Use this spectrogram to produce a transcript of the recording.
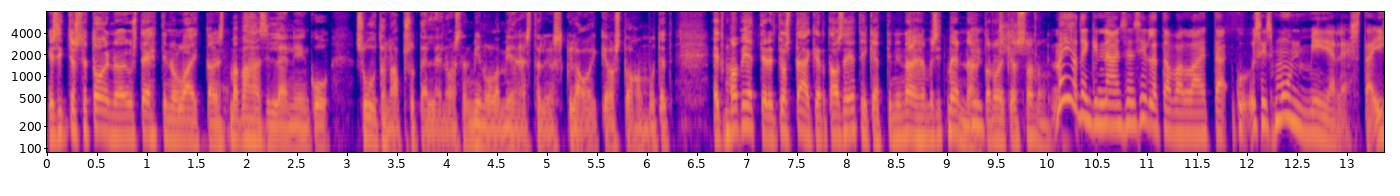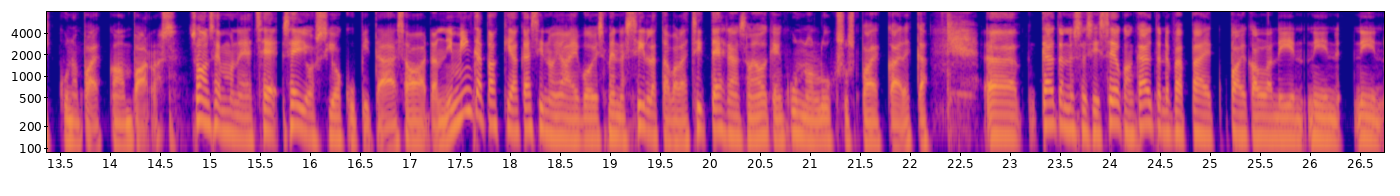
Ja sitten jos se toinen on just ehtinyt laittaa, niin sitten mä vähän silleen niin kuin suuta napsutellen olisin, että minulla mielestäni olisi kyllä oikeus tuohon. Mutta et, et mä miettin, että jos tämä kertaa on se etiketti, niin näinhän me sitten mennään, että on oikeus sanoa. Mä jotenkin näen sen sillä tavalla, että ku- siis mun mielestä ikkunapaikka on paras. Se on semmoinen, että se, se jos joku pitää saada, niin minkä takia käsinoja ei voisi mennä sillä tavalla, että sitten tehdään sellainen oikein kunnon luksuspaikka. Eli ö, käytännössä siis se, joka on käytännössä paikalla, niin, niin, niin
